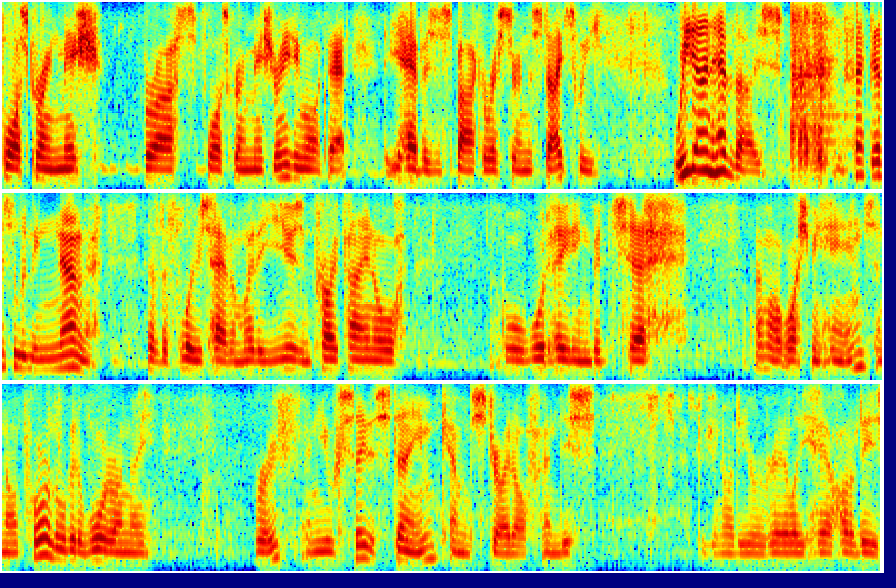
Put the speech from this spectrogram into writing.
fly screen mesh, brass fly screen mesh or anything like that that you have as a spark arrestor in the States. We we don't have those. In fact, absolutely none of the flues have them, whether you're using propane or or wood heating. But uh, I might wash my hands and I'll pour a little bit of water on the roof and you'll see the steam coming straight off and this gives you an idea of really how hot it is.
